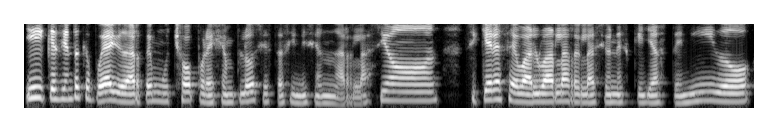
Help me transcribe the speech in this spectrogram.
y que siento que puede ayudarte mucho, por ejemplo, si estás iniciando una relación, si quieres evaluar las relaciones que ya has tenido,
